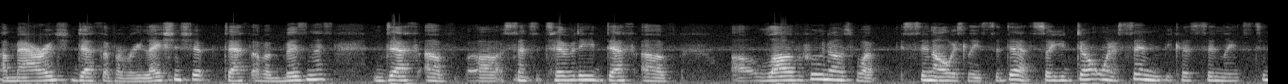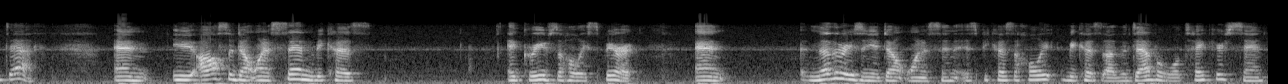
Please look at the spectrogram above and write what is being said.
a marriage, death of a relationship, death of a business, death of uh, sensitivity, death of uh, love, who knows what. Sin always leads to death. So you don't want to sin because sin leads to death. And you also don't want to sin because it grieves the Holy Spirit. And another reason you don't want to sin is because the holy because uh, the devil will take your sin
